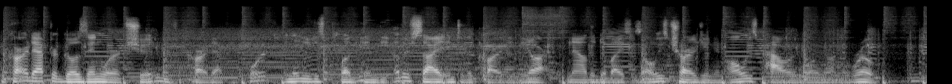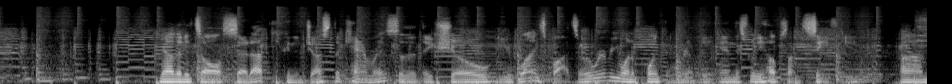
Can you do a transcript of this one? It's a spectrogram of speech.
The car adapter goes in where it should with the car adapter port, and then you just plug in the other side into the car DVR. Now the device is always charging and always powered while you're on the road. Now that it's all set up, you can adjust the cameras so that they show your blind spots, or wherever you want to point them really, and this really helps on safety. Um,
